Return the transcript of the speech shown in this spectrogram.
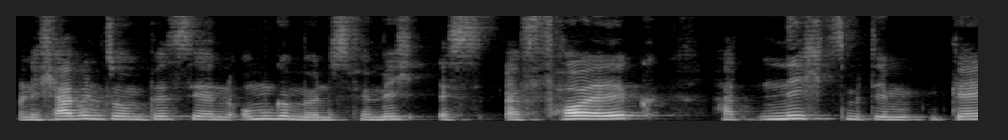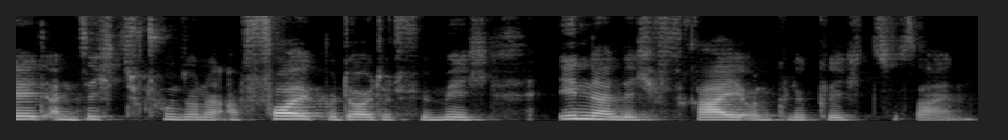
Und ich habe ihn so ein bisschen umgemünzt. Für mich ist Erfolg hat nichts mit dem Geld an sich zu tun, sondern Erfolg bedeutet für mich, innerlich frei und glücklich zu sein.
